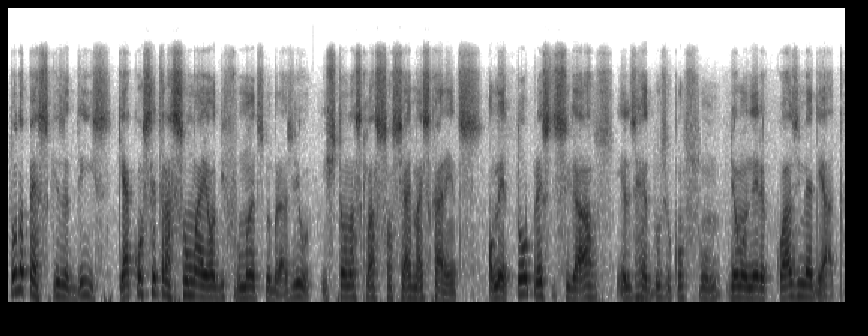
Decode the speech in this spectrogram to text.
Toda pesquisa diz que a concentração maior de fumantes no Brasil estão nas classes sociais mais carentes. Aumentou o preço de cigarros, eles reduzem o consumo de uma maneira quase imediata.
